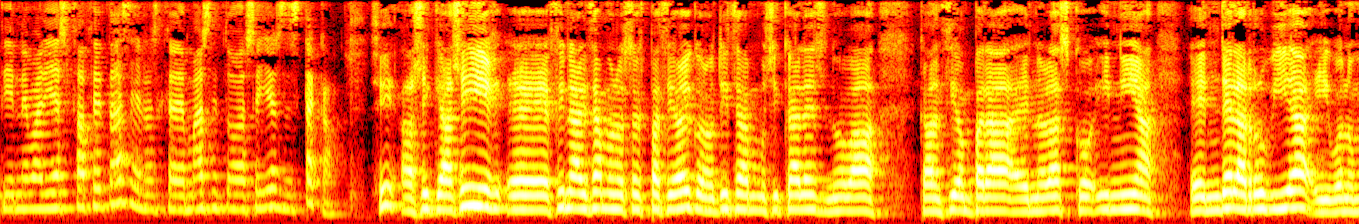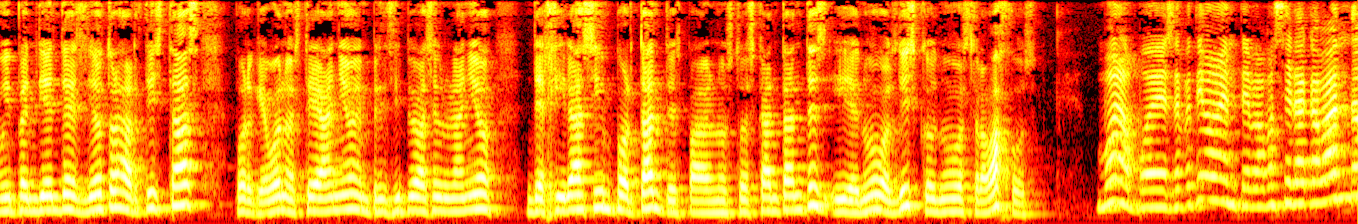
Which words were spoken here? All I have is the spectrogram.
tiene varias facetas en las que además de todas ellas destaca. Sí, así que así eh, finalizamos nuestro espacio hoy con noticias musicales, nueva canción para eh, Nolasco y Nia en De la Rubia y bueno, muy pendientes de otros artistas porque bueno, este año en principio va a ser un año de giras importantes para nuestros cantantes y de nuevos discos, nuevos trabajos. Bueno, pues efectivamente vamos a ir acabando.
